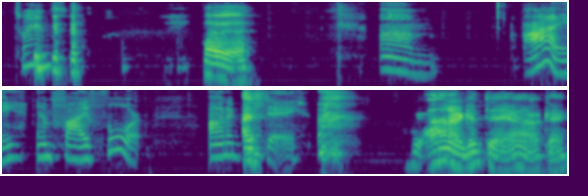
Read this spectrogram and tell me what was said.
Twins. Hell yeah. um, I am five four on a good I- day. Ah, On a good day. Oh, okay.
